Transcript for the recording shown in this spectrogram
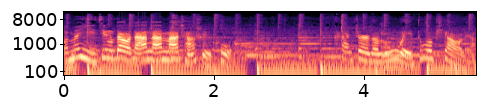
我们已经到达南马场水库，看这儿的芦苇多漂亮！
